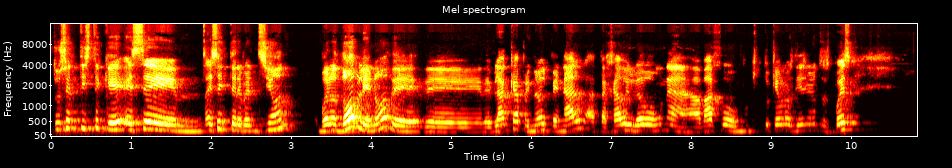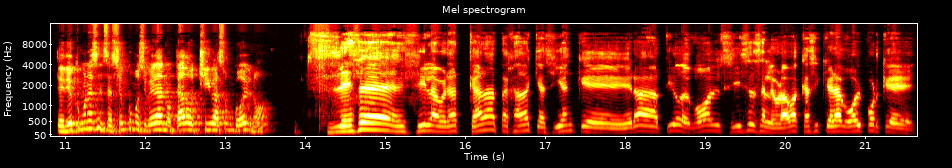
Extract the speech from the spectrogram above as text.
¿tú sentiste que ese, esa intervención, bueno, doble, ¿no? De, de, de, Blanca, primero el penal atajado y luego una abajo, un poquito que unos 10 minutos después, te dio como una sensación como si hubiera anotado Chivas un gol, ¿no? Sí, la verdad, cada atajada que hacían que era tiro de gol, sí se celebraba casi que era gol porque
